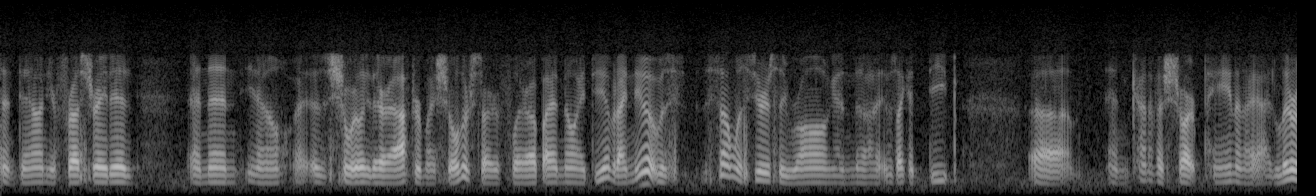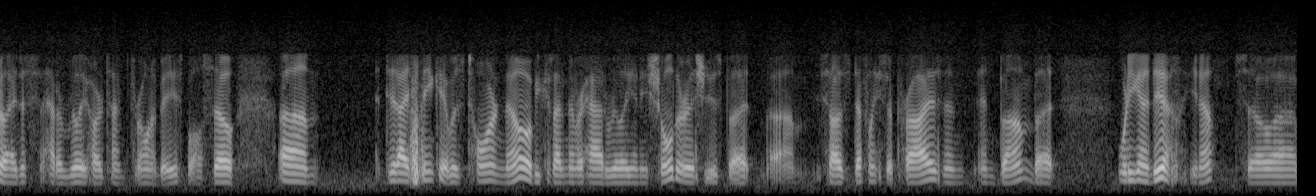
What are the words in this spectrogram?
sent down. You're frustrated, and then you know, as shortly thereafter, my shoulder started to flare up. I had no idea, but I knew it was something was seriously wrong, and uh, it was like a deep uh, and kind of a sharp pain. And I, I literally, I just had a really hard time throwing a baseball. So, um, did I think it was torn? No, because I've never had really any shoulder issues. But um, so I was definitely surprised and, and bummed. But what are you going to do? You know. So uh,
